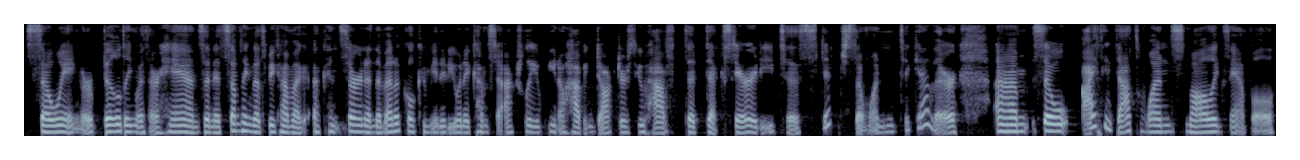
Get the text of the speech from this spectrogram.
sewing or building with our hands. And it's something that's become a, a concern in the medical community when it comes to actually, you know, having doctors who have the dexterity to stitch someone together. Um, so I think that's one small example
